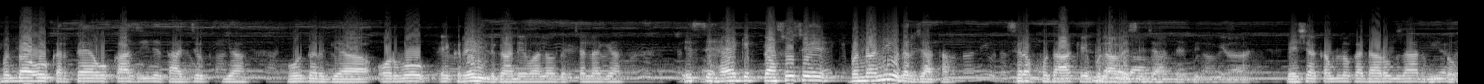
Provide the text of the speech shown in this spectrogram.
بندہ وہ کرتا ہے، وہ قاضی نے تعجب کیا، وہ ادھر گیا اور وہ ایک ریڑی لگانے والا ادھر چلا گیا۔ اس سے ہے کہ پیسوں سے بندہ نہیں ادھر جاتا، صرف خدا کے بلاوے سے جاتے ہیں بے شک ہم لوگ کا دار و مدار بھی تو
